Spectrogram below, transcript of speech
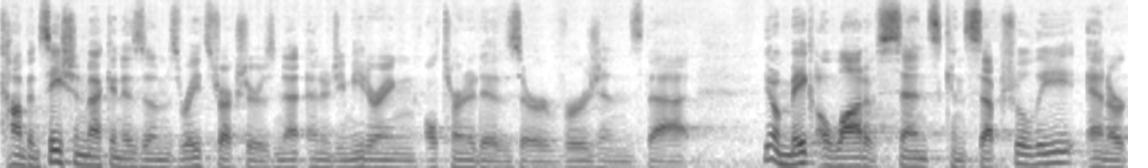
compensation mechanisms, rate structures, net energy metering alternatives or versions that you know make a lot of sense conceptually and are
